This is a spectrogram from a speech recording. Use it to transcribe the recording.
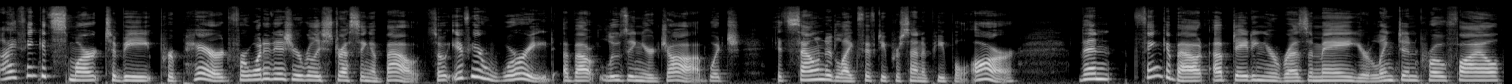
I think it's smart to be prepared for what it is you're really stressing about. So, if you're worried about losing your job, which it sounded like 50% of people are, then think about updating your resume, your LinkedIn profile,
